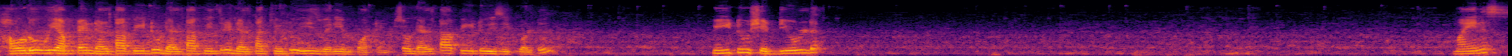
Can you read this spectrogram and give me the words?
how do we obtain delta P2, delta P3, delta Q2 is very important. So delta P2 is equal to P2 scheduled minus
